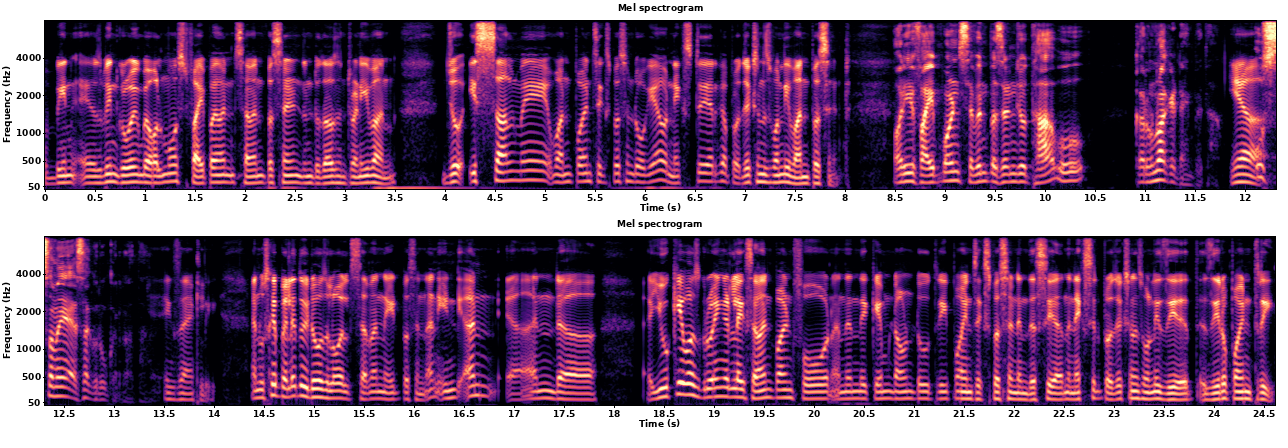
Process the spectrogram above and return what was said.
been has been growing by almost 5.7 percent in 2021 जो इस साल में 1.6 परसेंट हो गया और नेक्स्ट ईयर का प्रोजेक्शन इज़ ओनली 1 परसेंट और ये 5.7 परसेंट जो था वो कोरोना के टाइम पे था। या उस समय ऐसा ग्रो कर रहा था। एग्जैक्टली exactly. एंड उसके पहले तो it was low seven eight percent and and uh, UK was growing at like 7.4 and then they came down to 3.6 percent in this year and the next year projection is only 0.3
